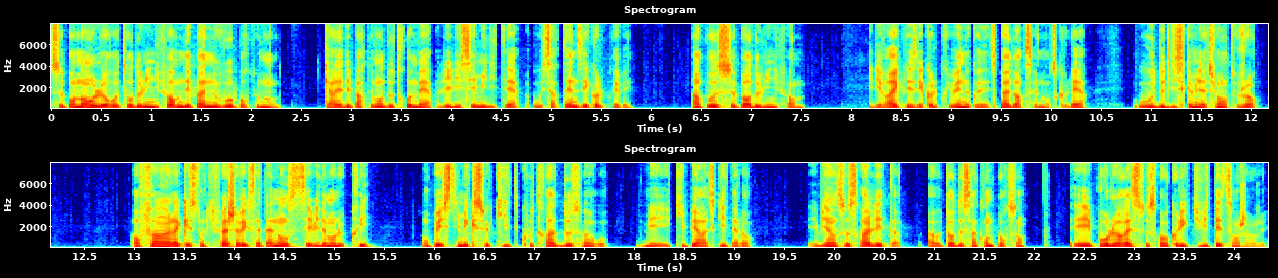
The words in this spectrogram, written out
Cependant, le retour de l'uniforme n'est pas nouveau pour tout le monde, car les départements d'outre-mer, les lycées militaires ou certaines écoles privées imposent ce port de l'uniforme. Il est vrai que les écoles privées ne connaissent pas de harcèlement scolaire ou de discrimination en tout genre. Enfin, la question qui fâche avec cette annonce, c'est évidemment le prix. On peut estimer que ce kit coûtera 200 euros. Mais qui paiera ce kit alors? Eh bien, ce sera l'État, à hauteur de 50%. Et pour le reste, ce sera aux collectivités de s'en charger.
